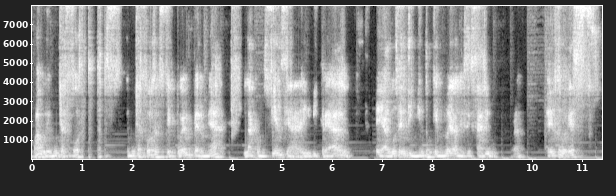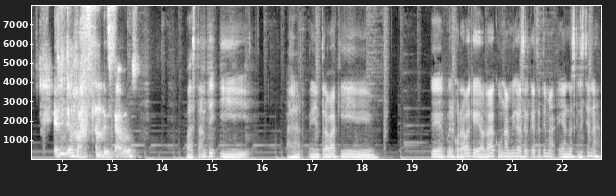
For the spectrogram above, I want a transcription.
wow, de muchas cosas, de muchas cosas que pueden permear la conciencia y, crear eh, algún sentimiento que no era necesario. Eso es, es un tema bastante escabroso. Bastante. Y ah, entraba aquí eh, me recordaba que hablaba con una amiga acerca de este tema. Ella no es cristiana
